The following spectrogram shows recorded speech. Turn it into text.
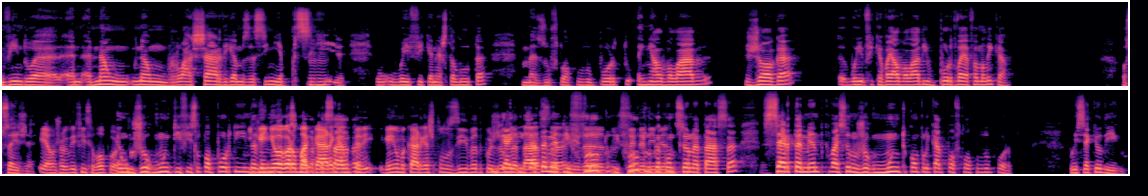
vindo a, a, a, não, não relaxar, digamos assim, e a perseguir uhum. o, o, Benfica nesta luta, mas o Futebol Clube do Porto em Alvalade joga, o Benfica vai a Alvalade e o Porto vai a Famalicão. Ou seja, é um jogo difícil para o Porto. É um jogo muito difícil para o Porto e ainda e ganhou agora uma carga, passada, um ganhou uma carga explosiva depois do jogo da taça. Exatamente, e, fruto, e, e fruto do que aconteceu na taça, certamente que vai ser um jogo muito complicado para o Futebol Clube do Porto. Por isso é que eu digo,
